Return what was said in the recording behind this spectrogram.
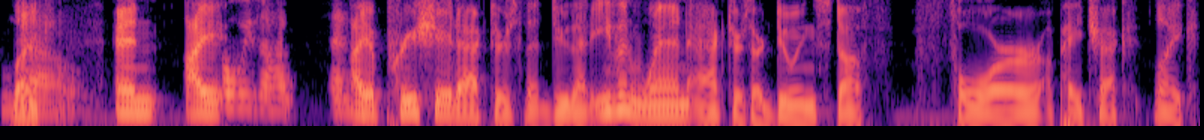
Like no, and I always a hundred. I appreciate actors that do that, even when actors are doing stuff for a paycheck. Like,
